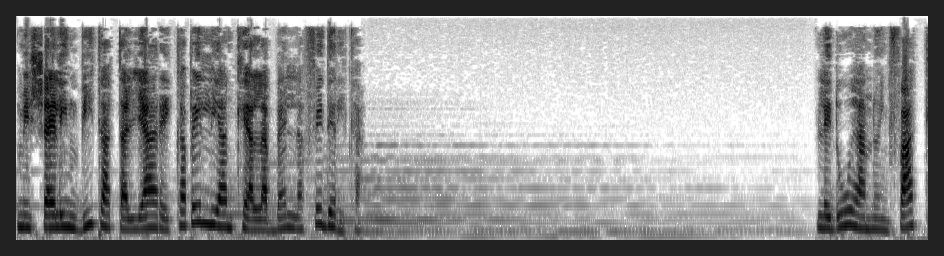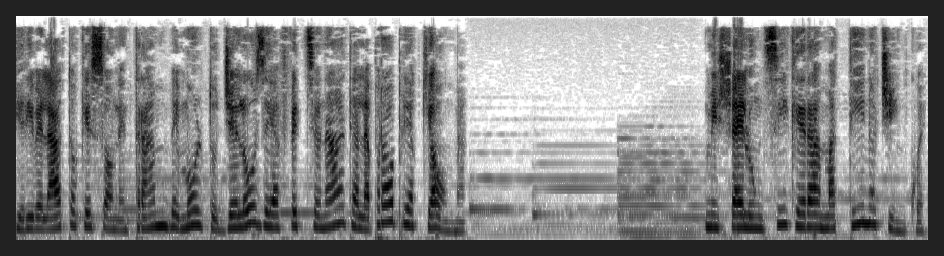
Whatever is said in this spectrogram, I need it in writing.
Michelle invita a tagliare i capelli anche alla bella Federica. Le due hanno infatti rivelato che sono entrambe molto gelose e affezionate alla propria chioma. Michelle Hunziker a Mattino 5,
